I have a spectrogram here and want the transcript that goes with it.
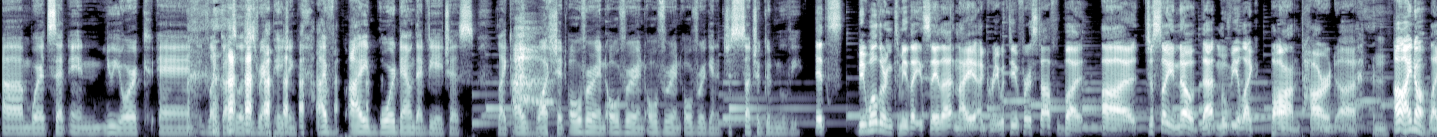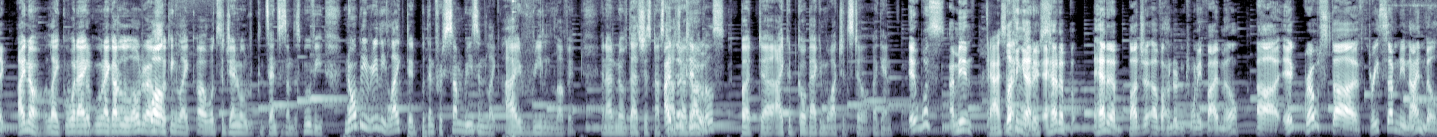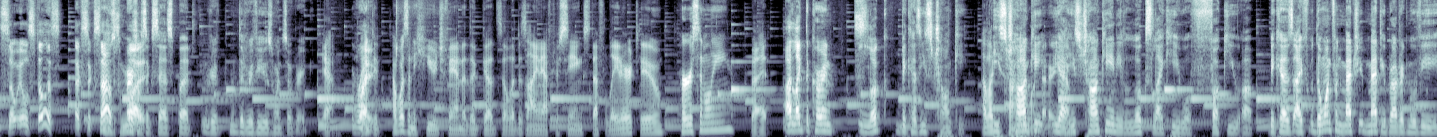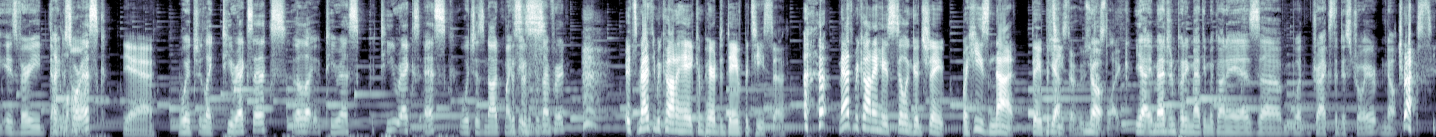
Um, where it's set in New York and like Godzilla's just rampaging. I've I wore down that VHS. Like I watched it over and over and over and over again. It's just such a good movie. It's bewildering to me that you say that and i agree with you first off but uh just so you know that movie like bombed hard uh Oh, I know. like I know. Like when I when I got a little older, I well- was looking like, oh, what's the general consensus on this movie? Nobody really liked it, but then for some reason, like I really love it, and I don't know if that's just nostalgia goggles, but uh, I could go back and watch it still again. it was i mean Yeah, I looking at it it had a it had a budget of 125 mil uh it grossed uh 379 mil so it was still a, s- a It success was a commercial but- success, but re- the reviews weren't so great. Yeah. right I, did, I wasn't a huge fan of the Godzilla design after seeing stuff later, too, personally, but I like the current look because he's chunky. I like he's the chunky chonky. one better, yeah, he's chunky and he looks like he will fuck you up. Because I, the one from the Matthew, Matthew Broderick movie is very like dinosaur esque. yeah. Which like T-Rex esque, like T-Rex T-Rex esque, which is not my This favorite is- design for it. It's Matthew McConaughey compared to Dave Batista. Matthew McConaughey is still in good shape, but he's not Dave Yeah, Batista, who's no. just like Yeah, imagine putting Matthew McConaughey as uh, what Drax the Destroyer. No. Drax.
